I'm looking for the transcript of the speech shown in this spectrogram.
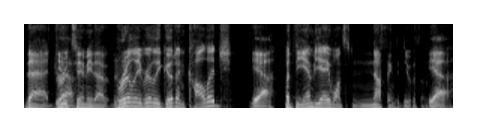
that Drew Yeah. Timme that Mhm. really, really good in college, Yeah, but the NBA wants nothing to do with them. yeah,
